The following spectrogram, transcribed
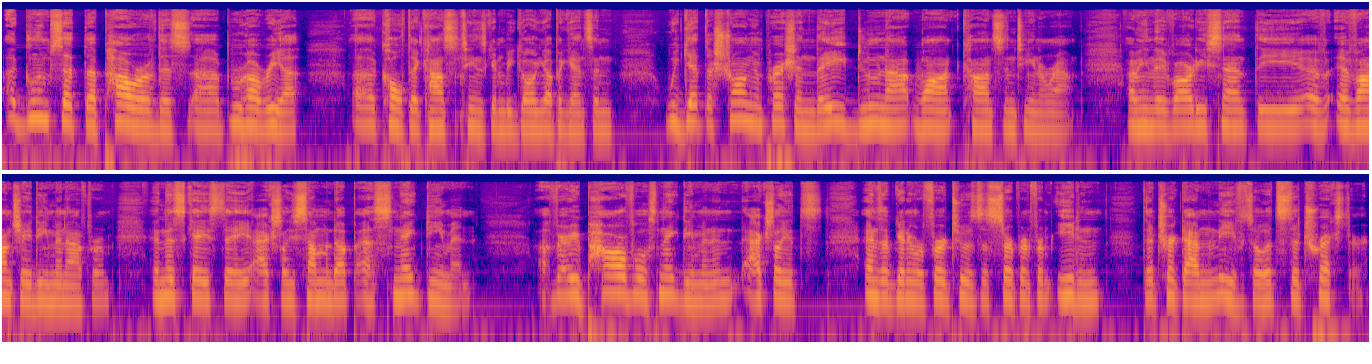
a glimpse at the power of this uh, Brujeria uh, cult that Constantine's going to be going up against, and we get the strong impression they do not want Constantine around. I mean, they've already sent the Ev- Invunche demon after him. In this case, they actually summoned up a snake demon, a very powerful snake demon, and actually, it ends up getting referred to as the serpent from Eden that tricked Adam and Eve. So it's the trickster.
